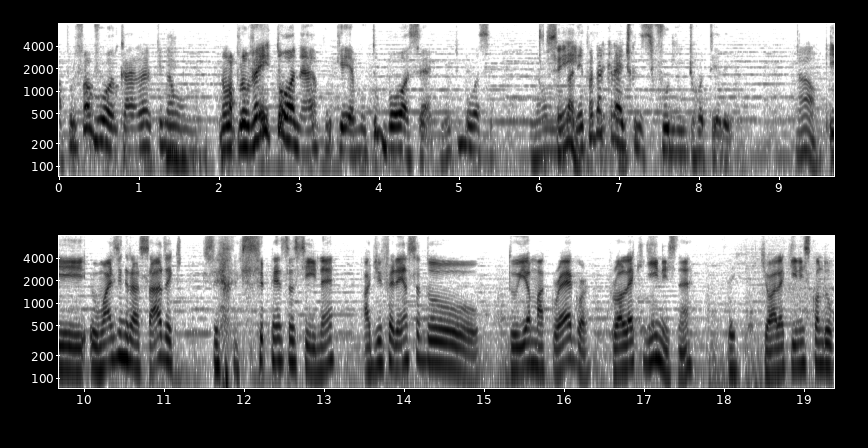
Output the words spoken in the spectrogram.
Ah, por favor, o cara que não, não aproveitou, né? Porque é muito boa a série, muito boa a série. Não, Sim. não dá nem pra dar crédito nesse furinho de roteiro aí. Não. E o mais engraçado é que você pensa assim, né? A diferença do, do Ian McGregor pro Alec Guinness, né? Sim. Que o Alec Guinness, quando,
